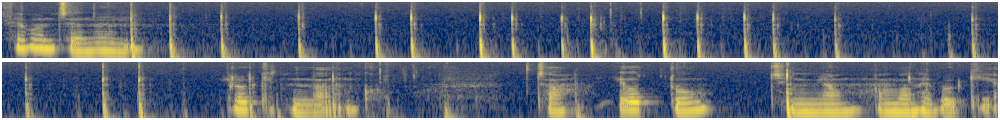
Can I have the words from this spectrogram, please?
세 번째는 이렇게 된다는 거. 자, 이것도 증명 한번 해볼게요.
